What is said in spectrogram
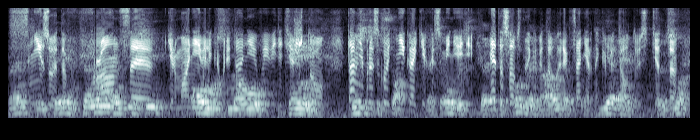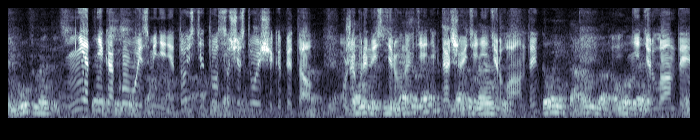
Снизу это Франция, Германия и Великобритания. Вы видите, что там не происходит никаких изменений. Это собственный капитал или акционерный капитал. То есть это нет никакого изменения. То есть это вот существующий капитал уже проинвестированных денег. Дальше эти Нидерланды. Нидерланды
